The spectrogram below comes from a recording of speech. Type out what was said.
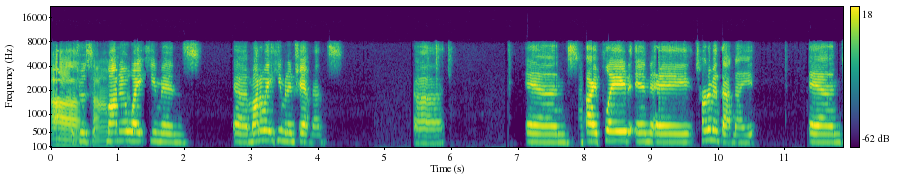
Ah, which was Tom. mono white humans, uh, mono white human enchantments. Uh, and I played in a tournament that night. And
